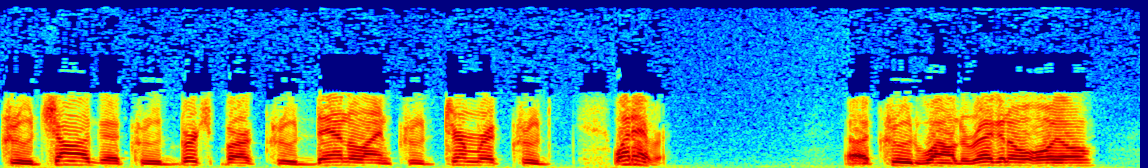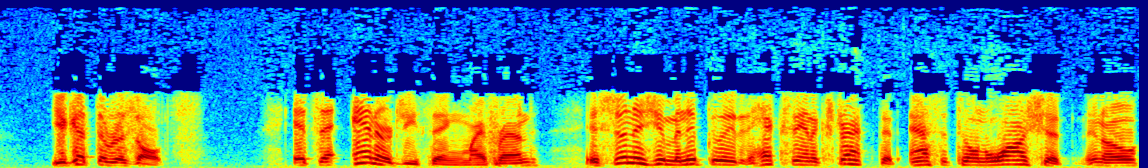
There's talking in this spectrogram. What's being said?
crude chaga, crude birch bark, crude dandelion, crude turmeric, crude whatever, uh, crude wild oregano oil, you get the results. It's an energy thing, my friend. As soon as you manipulate it, hexane extract it, acetone wash it, you know,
